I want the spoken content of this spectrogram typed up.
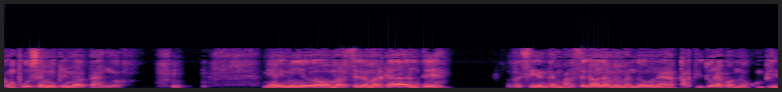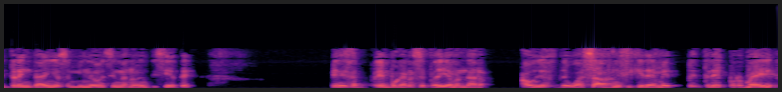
compuse mi primer tango. mi amigo Marcelo Mercadante, residente en Barcelona, me mandó una partitura cuando cumplí 30 años en 1997 en esa época no se podía mandar audios de WhatsApp, ni siquiera MP3 por mail,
